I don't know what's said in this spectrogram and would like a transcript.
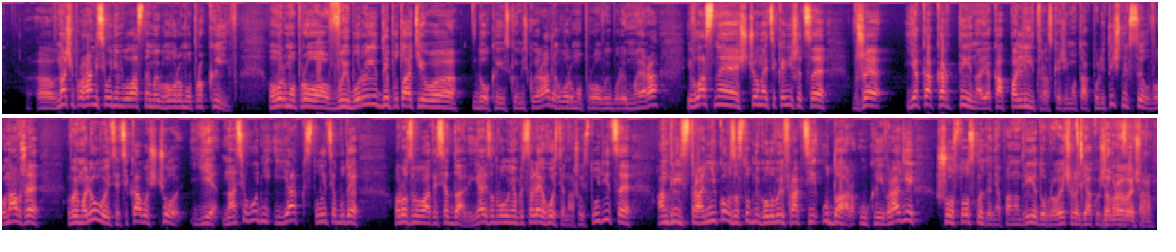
Е, В нашій програмі сьогодні, власне, ми говоримо про Київ. Говоримо про вибори депутатів е, до Київської міської ради, говоримо про вибори мера. І, власне, що найцікавіше, це вже яка картина, яка палітра, скажімо так, політичних сил, вона вже вимальовується. Цікаво, що є на сьогодні і як столиця буде розвиватися далі. Я із задоволенням представляю гостя нашої студії. Це Андрій Странніков, заступник голови фракції Удар у Київраді шостого скликання. Пан Андрію, доброго вечора. Дякую, що Доброго вечора.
